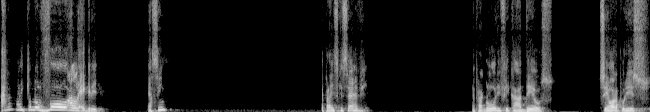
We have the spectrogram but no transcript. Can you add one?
Ai, como eu vou alegre. É assim? É para isso que serve. É para glorificar a Deus. Você ora por isso.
